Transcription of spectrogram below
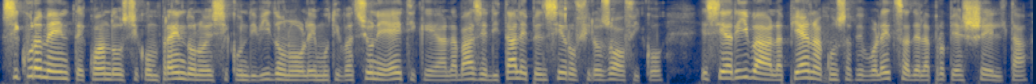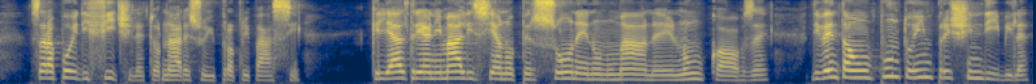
Sicuramente quando si comprendono e si condividono le motivazioni etiche alla base di tale pensiero filosofico e si arriva alla piena consapevolezza della propria scelta, sarà poi difficile tornare sui propri passi. Che gli altri animali siano persone non umane e non cose diventa un punto imprescindibile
